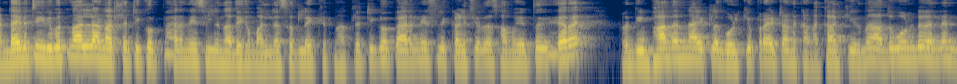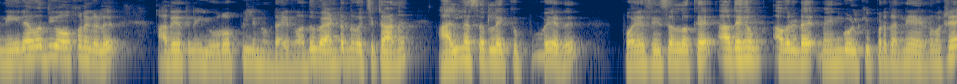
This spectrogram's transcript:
രണ്ടായിരത്തി ഇരുപത്തിനാലിലാണ് അത്ലറ്റിക്കോ പാരനൈസിൽ നിന്ന് അദ്ദേഹം അൽ നസറിലേക്ക് എത്തുന്നത്. അത്ലറ്റിക്കോ പാരനൈസിൽ കളിച്ചിരുന്ന സമയത്ത് ഏറെ പ്രതിഭാതനായിട്ടുള്ള ഗോൾ കീപ്പറായിട്ടാണ് കണക്കാക്കിയിരുന്നത്. അതുകൊണ്ട് തന്നെ നിരവധി ഓഫറുകൾ അദ്ദേഹത്തിന് യൂറോപ്പിൽ നിന്നുണ്ടായിരുന്നു. അത് വേണ്ടെന്ന് വെച്ചിട്ടാണ് അൽ നസറിലേക്ക് പോയത്. പോയ സീസണിലൊക്കെ അദ്ദേഹം അവരുടെ മെയിൻ ഗോൾ കീപ്പർ തന്നെയായിരുന്നു. പക്ഷേ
